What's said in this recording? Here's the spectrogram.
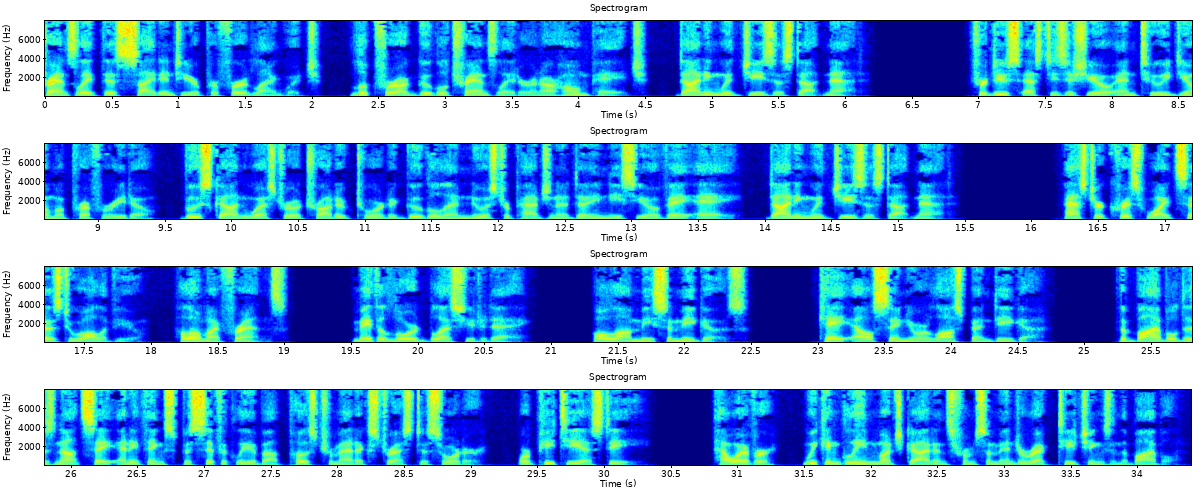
translate this site into your preferred language, look for our Google Translator in our homepage, diningwithjesus.net. Traduce este sitio en tu idioma preferido, busca nuestro traductor de Google en nuestra página de inicio va, diningwithjesus.net. Pastor Chris White says to all of you, Hello, my friends. May the Lord bless you today. Hola, mis amigos. Que el Señor los bendiga. The Bible does not say anything specifically about post traumatic stress disorder, or PTSD. However, we can glean much guidance from some indirect teachings in the Bible.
